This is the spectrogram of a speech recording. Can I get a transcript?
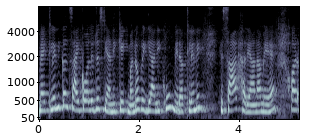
मैं क्लिनिकल साइकोलॉजिस्ट यानी कि एक मनोवैज्ञानिक हूँ। मेरा क्लिनिक हिसार, हरियाणा में है और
